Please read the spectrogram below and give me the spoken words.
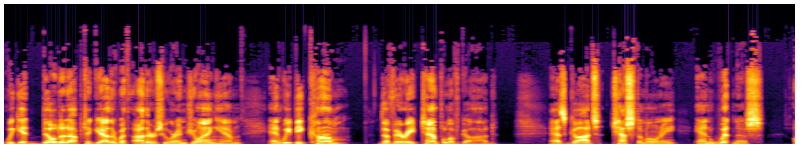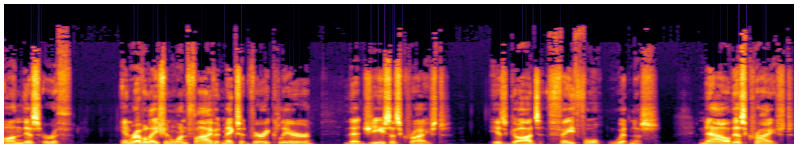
We get builded up together with others who are enjoying Him, and we become the very temple of God as God's testimony and witness on this earth. In Revelation 1 5, it makes it very clear that Jesus Christ is God's faithful witness. Now, this Christ,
